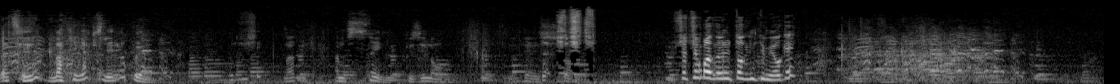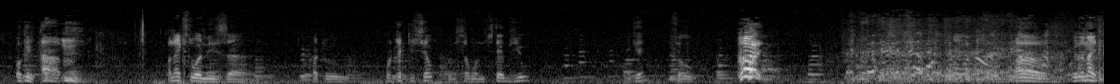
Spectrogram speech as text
That's it? Nothing actually happened. What did you say? Nothing. I'm just saying, because you know, your hair is short. Shut your mouth when you're talking to me, okay? Okay. Uh, the next one is uh, how to protect yourself when someone stabs you. Okay. So. Hi. Uh, with a knife.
